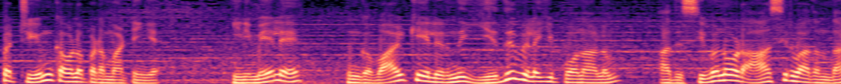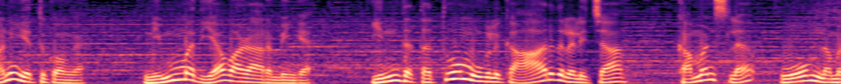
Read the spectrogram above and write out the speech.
பற்றியும் கவலைப்பட மாட்டீங்க. இனிமேலே உங்கள் வாழ்க்கையிலிருந்து எது விலகி போனாலும் அது சிவனோட ஆசிர்வாதம் தான் ஏற்றுக்கோங்க நிம்மதியாக வாழ ஆரம்பிங்க. இந்த தத்துவம் உங்களுக்கு ஆறுதல் அளிச்சா கமெண்ட்ஸில் ஓம் நம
